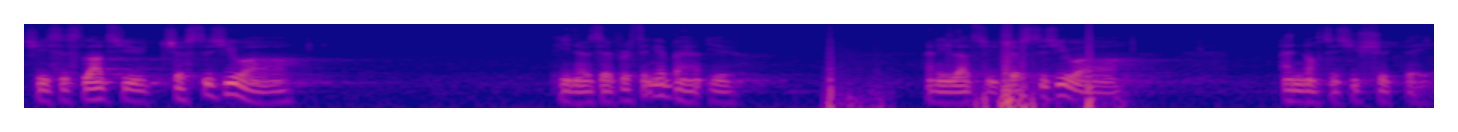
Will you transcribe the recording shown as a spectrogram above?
Jesus loves you just as you are. He knows everything about you. And He loves you just as you are and not as you should be.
